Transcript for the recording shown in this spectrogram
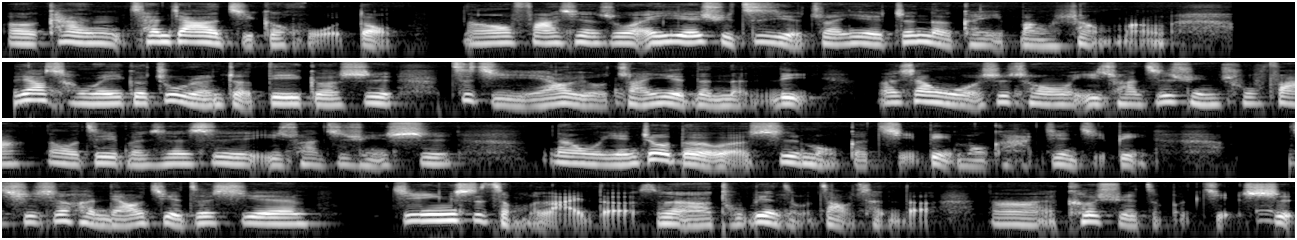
呃看参加了几个活动，然后发现说，哎，也许自己的专业真的可以帮上忙。要成为一个助人者，第一个是自己也要有专业的能力。那像我是从遗传咨询出发，那我自己本身是遗传咨询师。那我研究的是某个疾病，某个罕见疾病，其实很了解这些基因是怎么来的？是啊，突变怎么造成的？那科学怎么解释？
